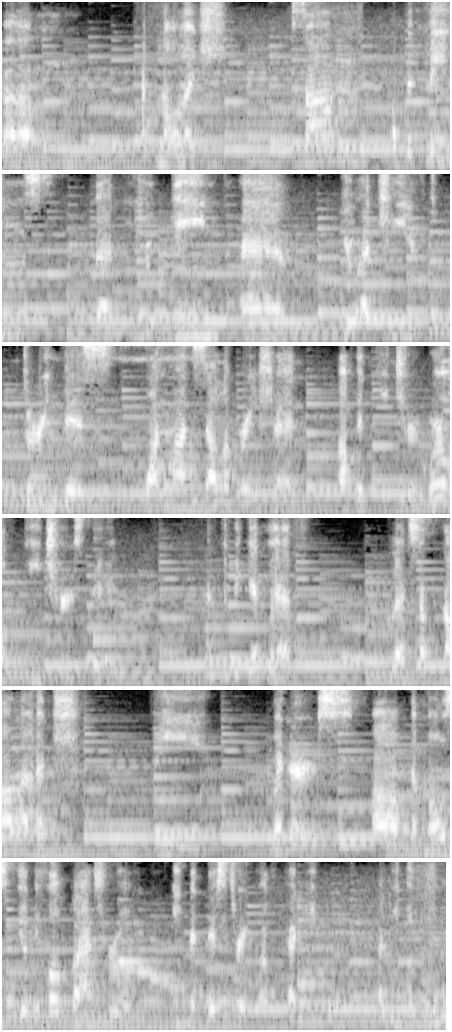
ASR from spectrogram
um, acknowledge some of the things that you gained and you achieved during this one month celebration of the teacher World Teachers Day. And to begin with, let's acknowledge the winners of the most beautiful classroom in the district of Kalibo, Kalibo 2.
